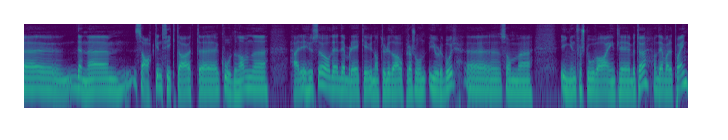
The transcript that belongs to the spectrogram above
Eh, Denne saken fikk da et kodenavn her i huset, og det, det ble ikke unaturlig da Operasjon julebord, eh, som eh, ingen forsto hva egentlig betød, og det var et poeng.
